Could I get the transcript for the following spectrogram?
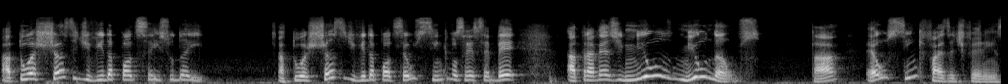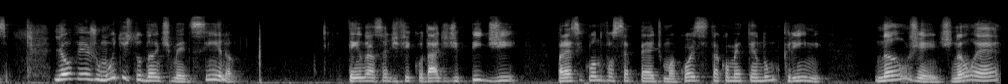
a tua chance de vida pode ser isso daí. A tua chance de vida pode ser o sim que você receber através de mil, mil nãos, tá? É o sim que faz a diferença. E eu vejo muito estudante de medicina tendo essa dificuldade de pedir Parece que quando você pede uma coisa, você está cometendo um crime. Não, gente, não é.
